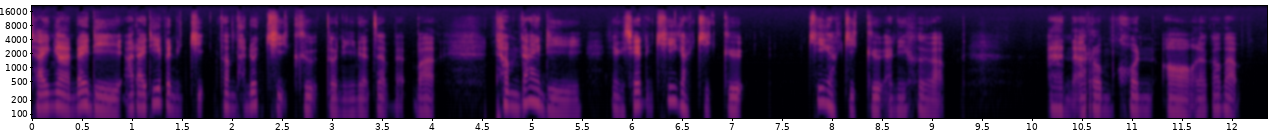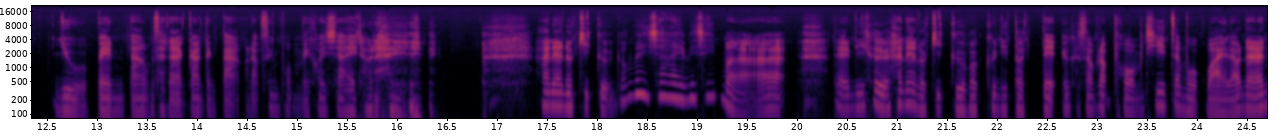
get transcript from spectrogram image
ใช้งานได้ดี อะไรที่เป็นคิทำทันด้วยคิกุตัวนี้เนี่ยจะแบบว่าทำได้ดี อย่างเช่นขี้กับคิกุขี้กับคิกุอันนี้คือแบบอ่านอารมณ์คนออกแล้วก็แบบอยู่เป็นตามสถานการณ์ต่างๆ ครับ ซึ่งผมไม่ค่อยใช่เท่าไหร่ 鼻の利く ก็ไม่ใช่ไม่ใช่หมา แต่อันนี้คือ 鼻の利く僕にとって ก็คือสำหรับผมที่จมูกไวแล้วนั้น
